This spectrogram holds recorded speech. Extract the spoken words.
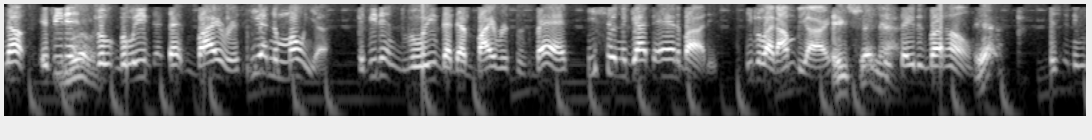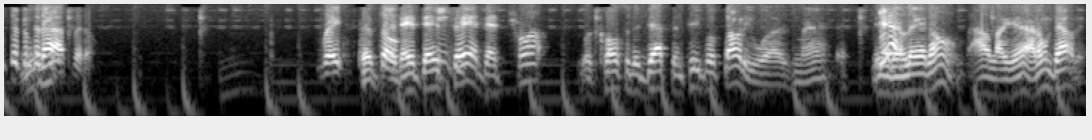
Now, if he didn't Really? be- believe that that virus, he had pneumonia. If he didn't believe that that virus was bad, he shouldn't have got the antibodies. He'd be like, I'm gonna be all right. He shouldn't have. stayed his butt home. Yeah. They shouldn't even took him to the Mhm. hospital. Right. So they they he- said that Trump was closer to death than people thought he was, man. Know, Yeah. they led on. I was like, yeah, I don't doubt it.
